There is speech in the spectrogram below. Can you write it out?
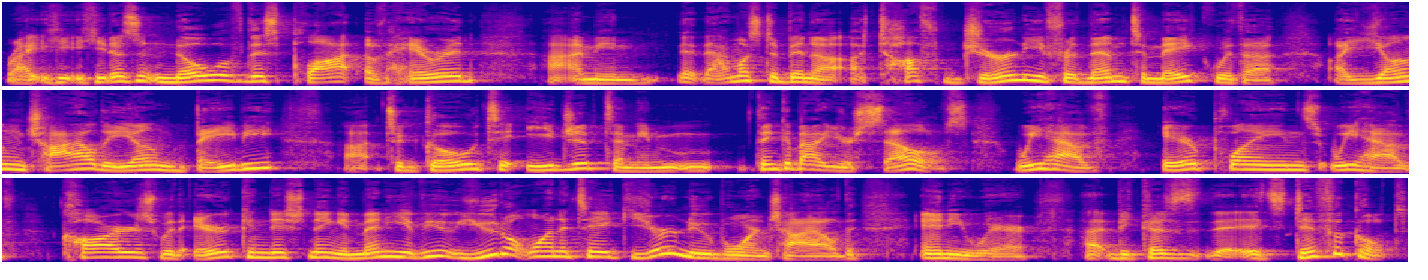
right? He, he doesn't know of this plot of Herod. I mean, that must have been a, a tough journey for them to make with a, a young child, a young baby, uh, to go to Egypt. I mean, think about yourselves. We have airplanes, we have cars with air conditioning, and many of you, you don't want to take your newborn child anywhere uh, because it's difficult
